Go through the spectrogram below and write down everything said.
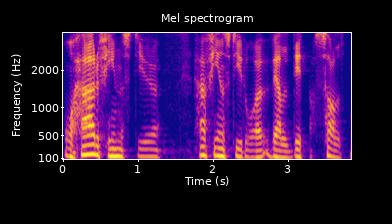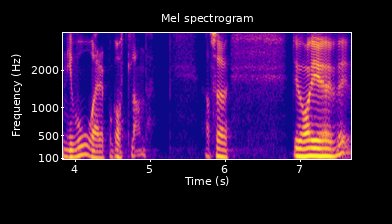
Och här finns det ju, här finns det ju då väldigt saltnivåer på Gotland. Alltså, du har ju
